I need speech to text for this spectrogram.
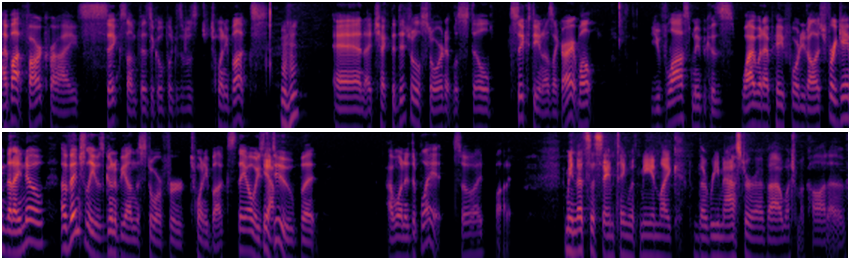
i bought far cry 6 on physical because it was 20 bucks Mhm. and i checked the digital store and it was still 60 and i was like all right well you've lost me because why would i pay $40 for a game that i know eventually it was going to be on the store for 20 bucks they always Yeah. do but i wanted to play it so i bought it I mean, that's the same thing with me and like the remaster of uh it of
